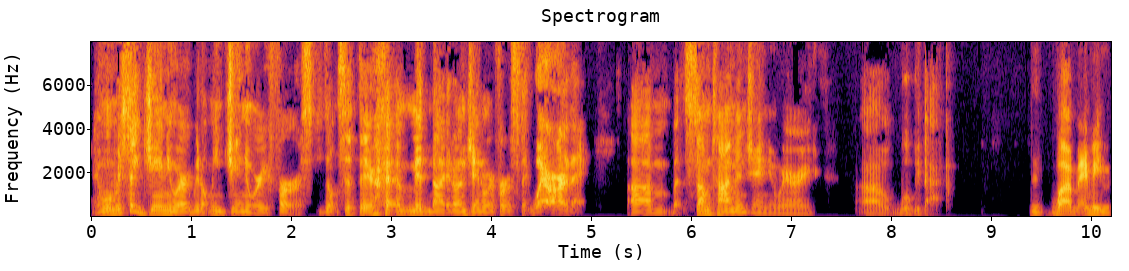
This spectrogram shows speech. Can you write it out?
And when we say January, we don't mean January first. Don't sit there at midnight on January first. Say where are they? Um, but sometime in January, uh, we'll be back. Well, I mean,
